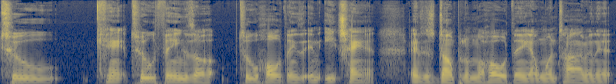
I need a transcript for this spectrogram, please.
two can two things of two whole things in each hand and just dumping them the whole thing at one time and it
